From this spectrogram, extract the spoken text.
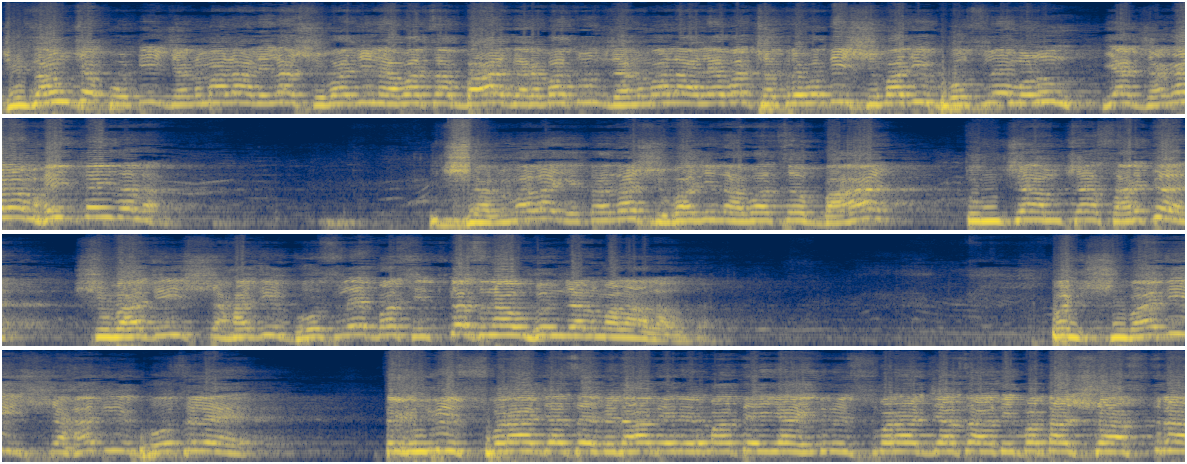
जिजाऊंच्या पोटी जन्माला आलेला शिवाजी नावाचा बाळ गर्भातून जन्माला आल्यावर छत्रपती शिवाजी भोसले म्हणून या जगाला माहीत नाही झाला. जन्माला येताना शिवाजी नावाचं बाळ तुमच्या आमच्या सारखं शिवाजी शहाजी भोसले बस इतकंच नाव घेऊन जन्माला आला होता. पण शिवाजी शहाजी भोसले तर हिंदवी स्वराज्याचे विधाते निर्माते या हिंदवी स्वराज्याचा अधिपता शास्त्र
